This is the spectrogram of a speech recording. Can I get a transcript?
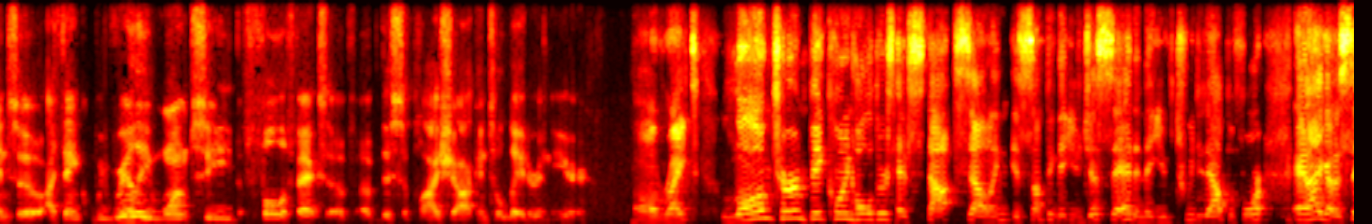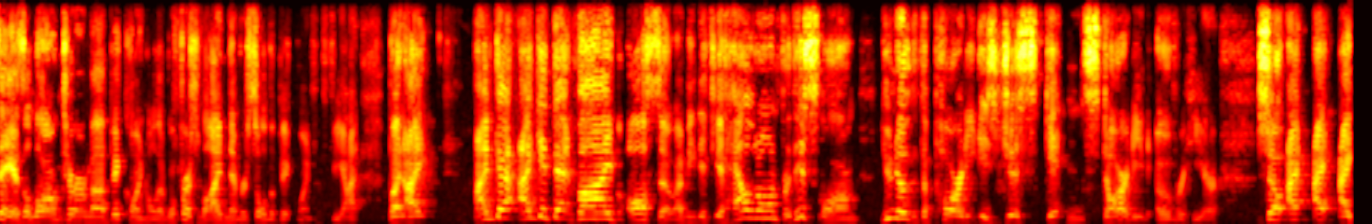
and so I think we really won't see the full effects of, of this supply shock until later in the year. All right. Long term Bitcoin holders have stopped selling, is something that you just said and that you've tweeted out before. And I got to say, as a long term uh, Bitcoin holder, well, first of all, I've never sold a Bitcoin for fiat, but I, I've got I get that vibe also. I mean, if you held on for this long, you know that the party is just getting started over here. So I I, I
